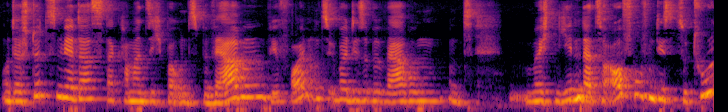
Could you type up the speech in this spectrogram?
Unterstützen wir das? Da kann man sich bei uns bewerben. Wir freuen uns über diese Bewerbung und möchten jeden dazu aufrufen, dies zu tun.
